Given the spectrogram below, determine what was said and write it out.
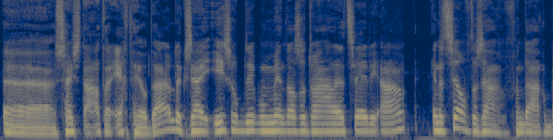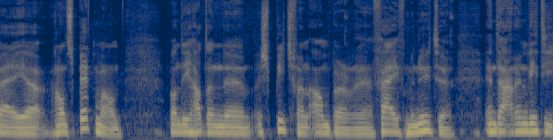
Eh, zij staat er echt heel duidelijk. Zij is op dit moment als het ware het CDA. En hetzelfde zagen we vandaag bij eh, Hans Pekman. Want die had een, eh, een speech van amper eh, vijf minuten. En daarin liet hij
